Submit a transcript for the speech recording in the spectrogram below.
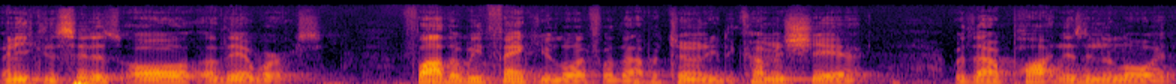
and he considers all of their works. Father, we thank you, Lord, for the opportunity to come and share with our partners in the Lord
